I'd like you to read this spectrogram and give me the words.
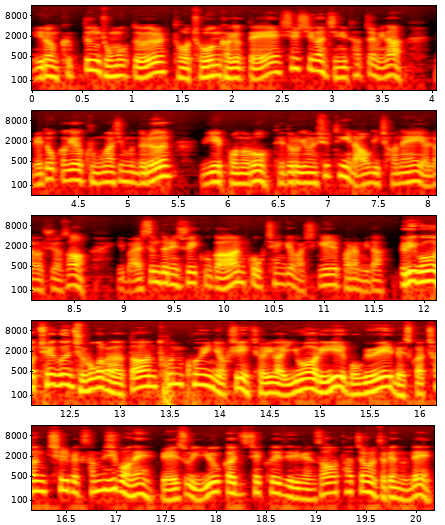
이런 급등 종목들 더 좋은 가격대에 실시간 진입 타점이나 매도 가격 궁금하신 분들은 위에 번호로 되도록이면 슈팅이 나오기 전에 연락을 주셔서 이 말씀드린 수익 구간 꼭 챙겨가시길 바랍니다. 그리고 최근 주목을 받았던 톤코인 역시 저희가 2월 2일 목요일 매수가 1730원에 매수 이유까지 체크해드리면서 타점을 드렸는데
